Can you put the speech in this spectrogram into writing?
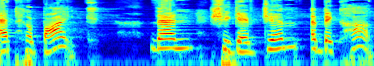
at her bike. Then she gave Jim a big hug.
